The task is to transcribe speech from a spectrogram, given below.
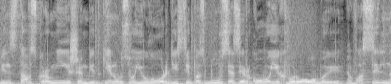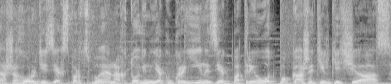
Він став скромнішим, відкинув свою гордість і позбувся зіркової хвороби. Василь наша гордість як спортсмен, а хто він як українець, як патріот, покаже тільки час.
